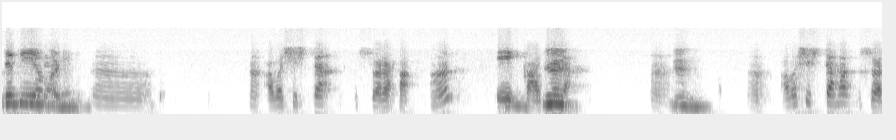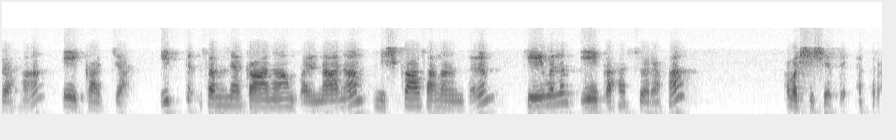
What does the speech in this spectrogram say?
द्वितीयं अवशिष्टस्वरः एकाच अवशिष्टः स्वरः एकाच इत् संज्ञकानां वर्णानां निष्कासनानन्तरं केवलम् एकः स्वरः अवशिष्यते अत्र।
